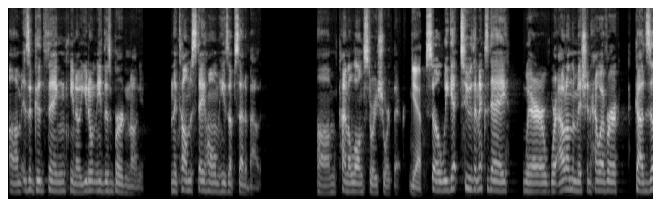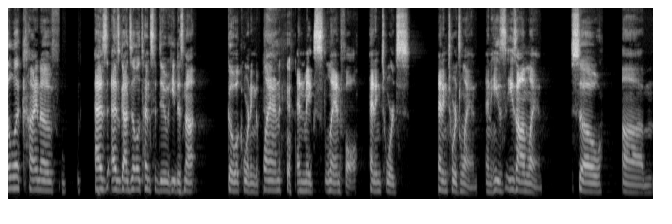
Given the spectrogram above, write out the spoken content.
um is a good thing you know you don't need this burden on you and they tell him to stay home he's upset about it um kind of long story short there Yeah, so we get to the next day where we're out on the mission. However, Godzilla kind of as as Godzilla tends to do, he does not go according to plan and makes landfall heading towards heading towards land. And he's he's on land. So um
